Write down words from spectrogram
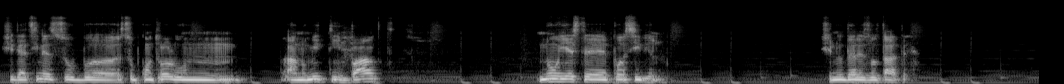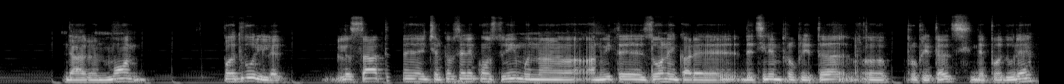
și de a ține sub, sub control un anumit impact nu este posibil și nu dă rezultate. Dar în mod pădurile lăsate, încercăm să reconstruim în uh, anumite zone în care deținem proprietă, uh, proprietăți de pădure,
